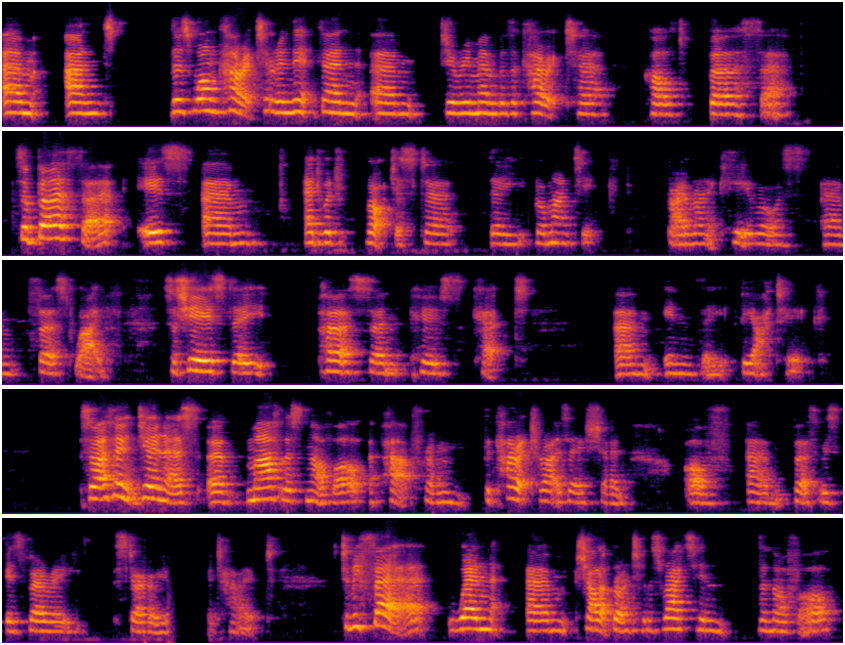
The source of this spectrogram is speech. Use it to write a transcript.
Um, and there's one character in it, then um, do you remember the character called Bertha? So, Bertha is um, Edward Rochester, the romantic Byronic hero's um, first wife. So she is the person who's kept um, in the, the attic. So I think Jane Eyre's a marvellous novel, apart from the characterisation of um, Bertha is, is very stereotyped. To be fair, when um, Charlotte Bronte was writing the novel,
